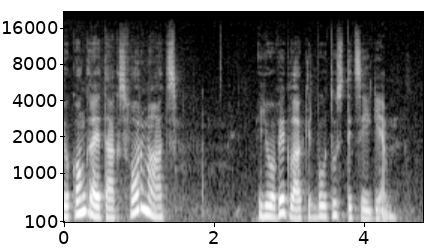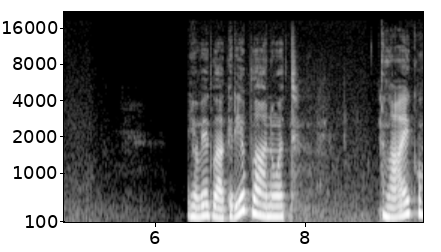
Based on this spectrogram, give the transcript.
jo konkrētāks formāts, jo vieglāk ir būt uzticīgiem. Jo vieglāk ir ieplānot laiku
